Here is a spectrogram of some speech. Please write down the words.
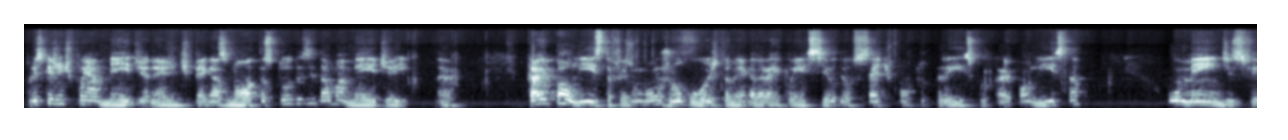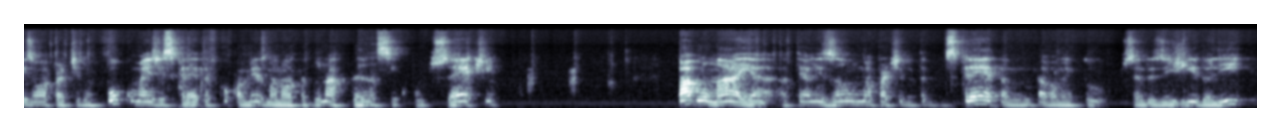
Por isso que a gente põe a média, né? A gente pega as notas todas e dá uma média aí, né? Caio Paulista fez um bom jogo hoje também, a galera reconheceu, deu 7.3 para o Caio Paulista. O Mendes fez uma partida um pouco mais discreta, ficou com a mesma nota do Natan, 5.7. Pablo Maia, até a lesão, uma partida discreta, não estava muito sendo exigido ali.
